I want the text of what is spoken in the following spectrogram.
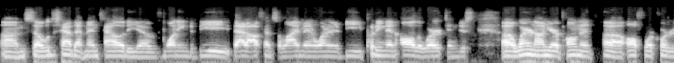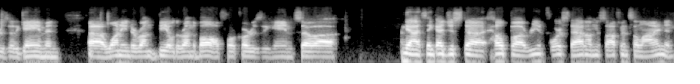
Um, so we'll just have that mentality of wanting to be that offensive lineman, wanting to be putting in all the work and just uh, wearing on your opponent uh, all four quarters of the game and uh, wanting to run, be able to run the ball four quarters of the game. So, uh, yeah, I think I just uh, help uh, reinforce that on this offensive line, and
